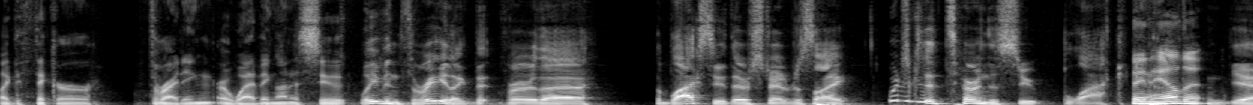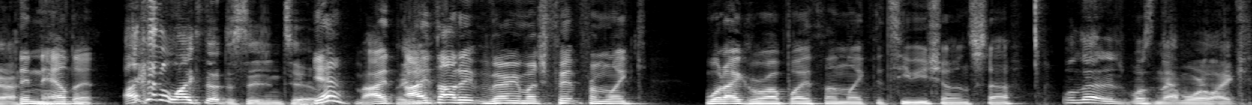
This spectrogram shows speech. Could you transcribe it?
like a thicker threading or webbing on his suit. Well, even three, like the, for the the black suit, they're straight up just like, we're just gonna turn the suit black. They nailed it. Yeah. They nailed it. I kind of like that decision too. Yeah, I, I thought it very much fit from like what I grew up with on like the TV show and stuff. Well, that is, wasn't that more like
